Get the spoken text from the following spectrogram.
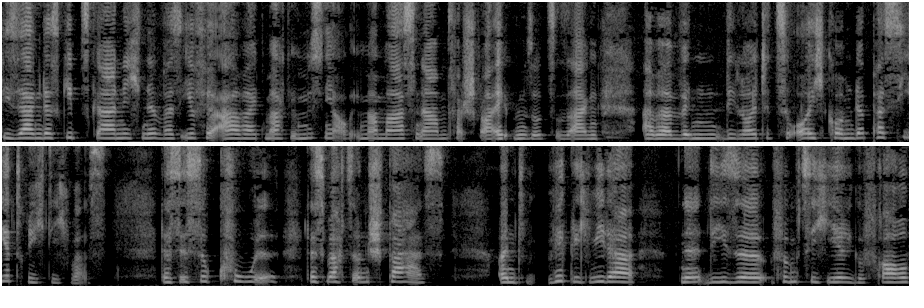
Die sagen, das gibt's gar nicht, ne, was ihr für Arbeit macht. Wir müssen ja auch immer Maßnahmen verschreiben, sozusagen. Aber wenn die Leute zu euch kommen, da passiert richtig was. Das ist so cool. Das macht so einen Spaß. Und wirklich wieder ne, diese 50-jährige Frau,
